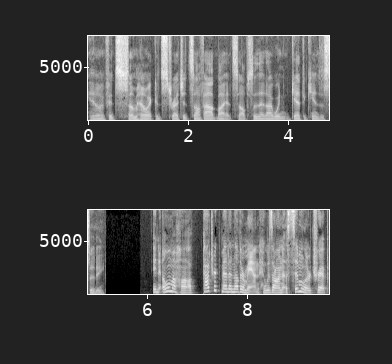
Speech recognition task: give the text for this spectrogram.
You know, if it's somehow it could stretch itself out by itself so that I wouldn't get to Kansas City in Omaha, Patrick met another man who was on a similar trip,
